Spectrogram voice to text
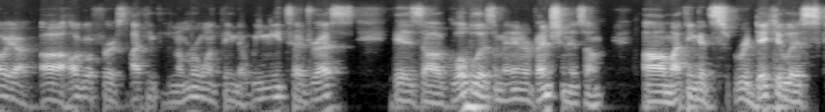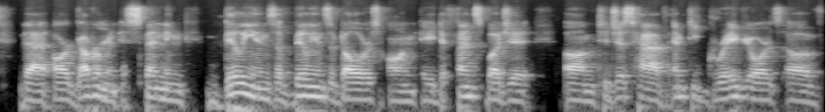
Oh yeah, uh, I'll go first. I think the number one thing that we need to address is uh, globalism and interventionism. Um, I think it's ridiculous that our government is spending billions of billions of dollars on a defense budget um, to just have empty graveyards of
